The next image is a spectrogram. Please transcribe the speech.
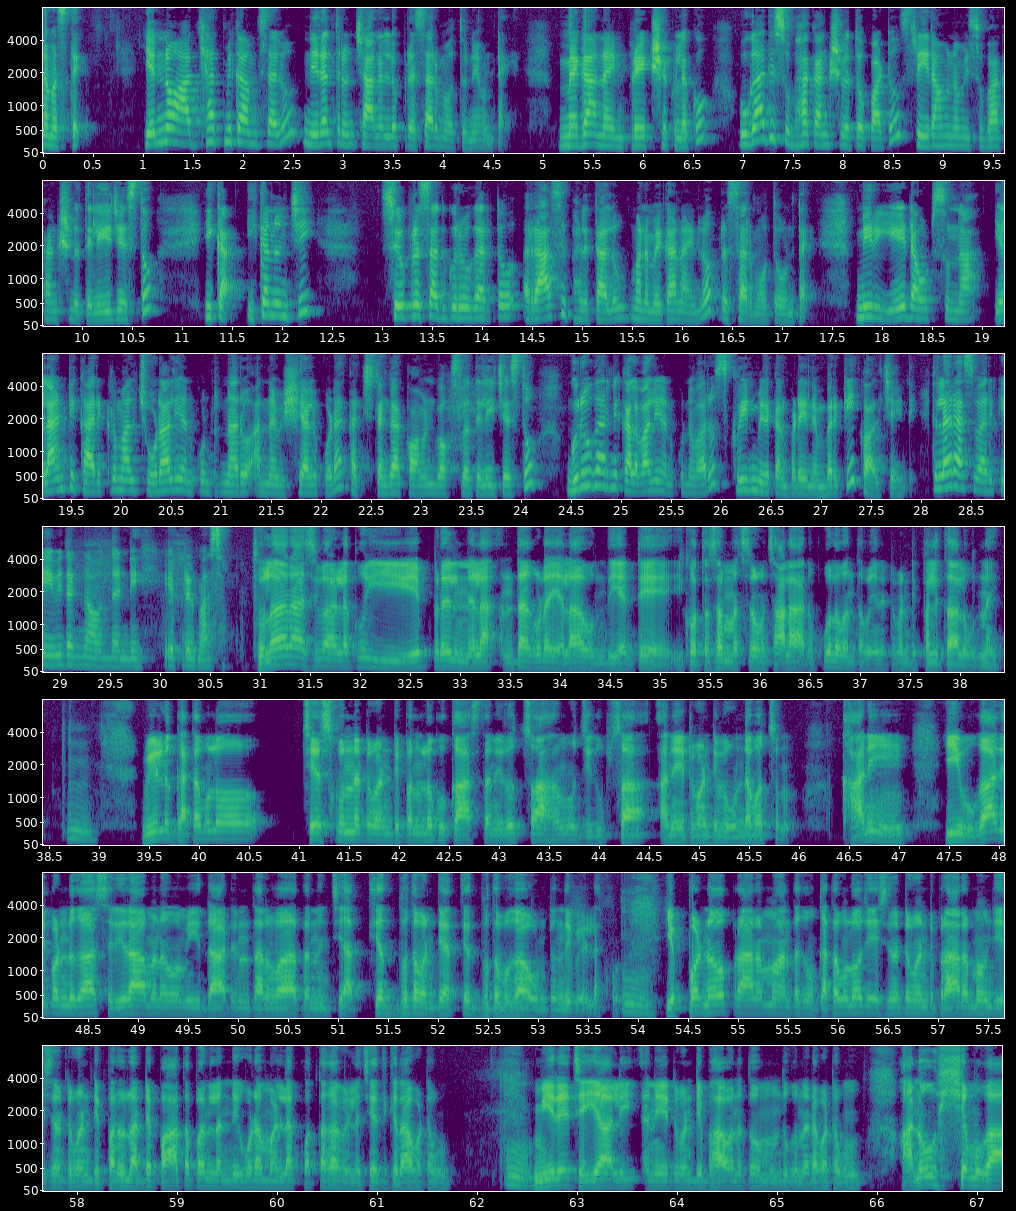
నమస్తే. ఎన్నో ఆధ్యాత్మిక అంశాలు నిరంతరం ఛానల్లో ప్రసారం అవుతూనే ఉంటాయి. మెగా నైన్ ప్రేక్షకులకు ఉగాది శుభాకాంక్షలతో పాటు శ్రీరామనవమి శుభాకాంక్షలు తెలియజేస్తూ ఇక ఇక నుంచి శివప్రసాద్ గురువు గారితో రాశి ఫలితాలు మన మెగా నైన్లో ప్రసారం అవుతూ ఉంటాయి. మీరు ఏ డౌట్స్ ఉన్నా ఎలాంటి కార్యక్రమాలు చూడాలి అనుకుంటున్నారో అన్న విషయాలు కూడా ఖచ్చితంగా కామెంట్ బాక్స్లో తెలియజేస్తూ గురువు గారిని కలవాలి అనుకున్న వారు స్క్రీన్ మీద కనపడే నెంబర్కి కాల్ చేయండి. తులారాశి వారికి ఏ విధంగా ఉందండి ఏప్రిల్ మాసం? తులారాశి వాళ్ళకు ఈ ఏప్రిల్ నెల అంతా కూడా ఎలా ఉంది అంటే ఈ కొత్త సంవత్సరం చాలా అనుకూలవంతమైనటువంటి ఫలితాలు ఉన్నాయి. వీళ్ళు గతంలో చేసుకున్నటువంటి పనులకు కాస్త నిరుత్సాహము జిగుప్స అనేటువంటివి ఉండవచ్చును కానీ ఈ ఉగాది పండుగ శ్రీరామనవమి దాటిన తర్వాత నుంచి అత్యద్భుతం అంటే అత్యద్భుతముగా ఉంటుంది వీళ్ళకు. ఎప్పుడో ప్రారంభం అంత గతంలో చేసినటువంటి ప్రారంభం చేసినటువంటి పనులు అంటే పాత పనులన్నీ కూడా మళ్ళీ కొత్తగా వీళ్ళ చేతికి రావటము. మీరే చెయ్యాలి అనేటువంటి భావనతో ముందుకు నడవటము అనూహ్యముగా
